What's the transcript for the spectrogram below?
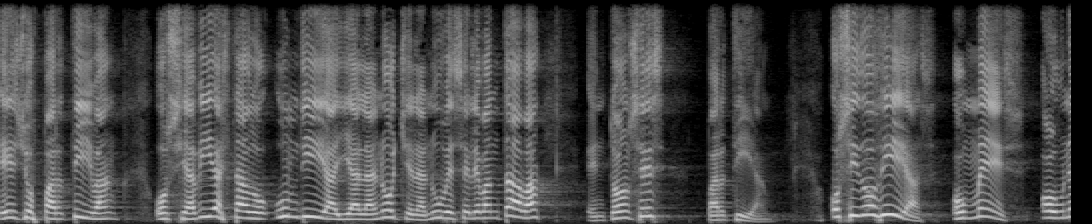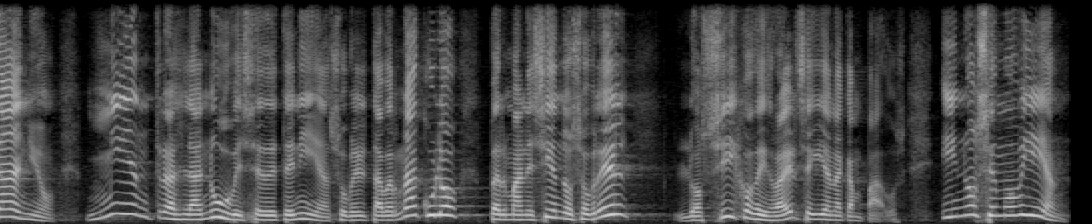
ellos partían o si había estado un día y a la noche la nube se levantaba, entonces partían. O si dos días, o un mes, o un año, mientras la nube se detenía sobre el tabernáculo, permaneciendo sobre él, los hijos de Israel seguían acampados y no se movían,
